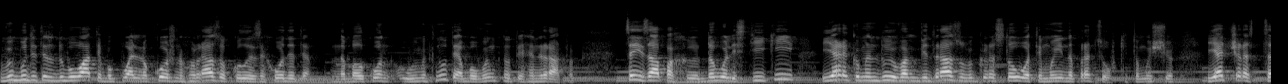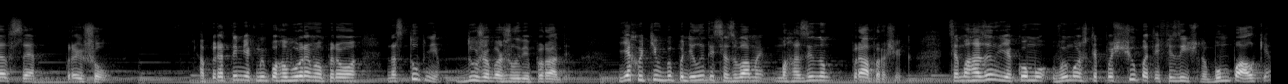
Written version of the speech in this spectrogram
ви будете здобувати буквально кожного разу, коли заходите на балкон увімкнути або вимкнути генератор. Цей запах доволі стійкий, і я рекомендую вам відразу використовувати мої напрацьовки, тому що я через це все пройшов. А перед тим як ми поговоримо про наступні дуже важливі поради, я хотів би поділитися з вами магазином Прапорщик. Це магазин, в якому ви можете пощупати фізично бумпалки.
